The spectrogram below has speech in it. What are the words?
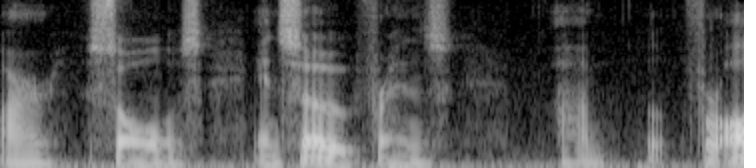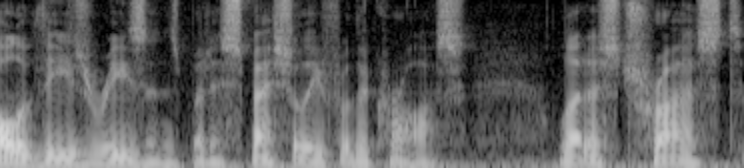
our souls. And so, friends, um, for all of these reasons, but especially for the cross, let us trust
